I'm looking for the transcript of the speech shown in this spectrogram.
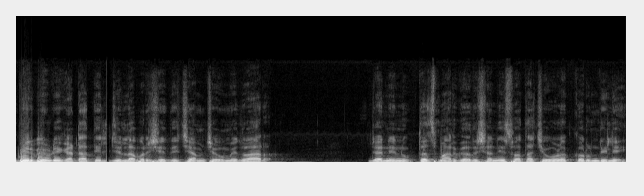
बिरभिवडी गटातील जिल्हा परिषदेचे आमचे उमेदवार ज्यांनी नुकतंच मार्गदर्शनाने स्वतःची ओळख करून दिली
